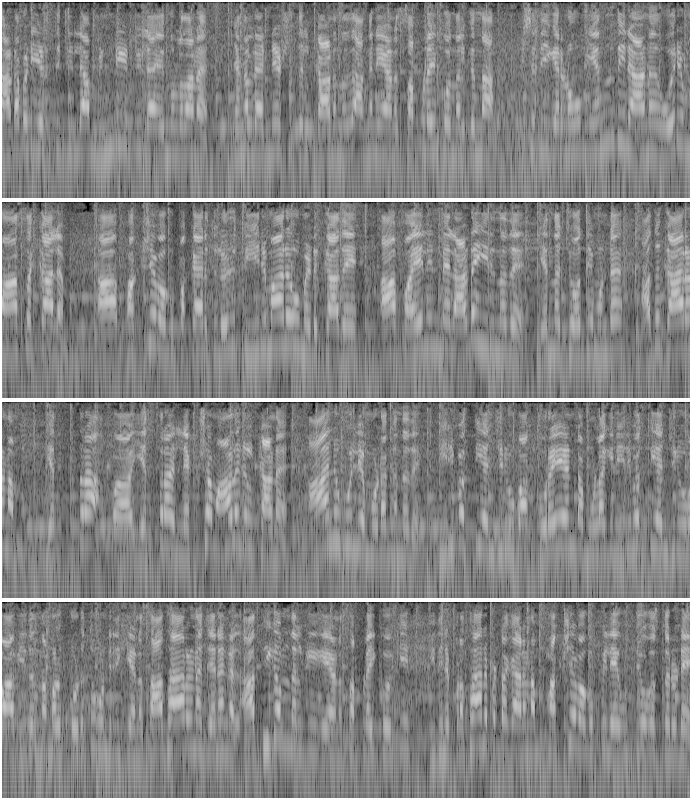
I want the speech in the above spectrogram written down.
നടപടിയെടുത്തിട്ടില്ല മിണ്ടിയിട്ടില്ല എന്നുള്ളതാണ് ഞങ്ങളുടെ അന്വേഷണത്തിൽ കാണുന്നത്. അങ്ങനെയാണ് സപ്ലൈകോ നൽകുന്ന വിശദീകരണവും. എന്തിനാണ് ഒരു മാസക്കാലം ഭക്ഷ്യവകുപ്പ് അക്കാര്യത്തിൽ ഒരു തീരുമാനവും എടുക്കാതെ ആ ഫയലിന്മേൽ അടയിരുന്നത് എന്ന ചോദ്യമുണ്ട്. അത് കാരണം എത്ര എത്ര ലക്ഷം ആളുകൾക്കാണ് ആനുകൂല്യം മുടങ്ങുന്നത്? ഇരുപത്തിയഞ്ച് രൂപ കുറയേണ്ട മുളകിന് ഇരുപത്തിയഞ്ച് രൂപ വീതം നമ്മൾ കൊടുത്തുകൊണ്ടിരിക്കുകയാണ്. സാധാരണ ജനങ്ങൾ അധികം നൽകുകയാണ് സപ്ലൈകോയ്ക്ക്. ഇതിന് പ്രധാനപ്പെട്ട കാരണം ഭക്ഷ്യവകുപ്പിലെ ഉദ്യോഗസ്ഥരുടെ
